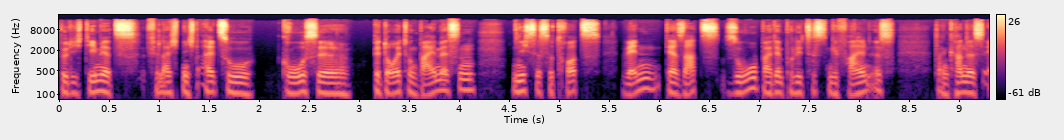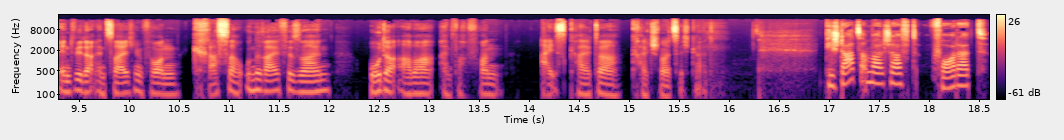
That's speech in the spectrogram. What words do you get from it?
würde ich dem jetzt vielleicht nicht allzu große Bedeutung beimessen. Nichtsdestotrotz, wenn der Satz so bei den Polizisten gefallen ist, dann kann es entweder ein Zeichen von krasser Unreife sein oder aber einfach von eiskalter Kaltschnäuzigkeit. Die Staatsanwaltschaft fordert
